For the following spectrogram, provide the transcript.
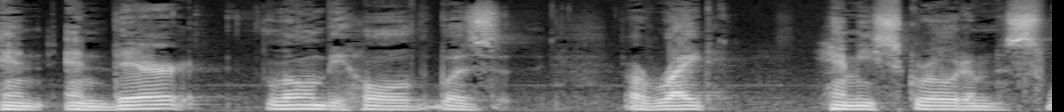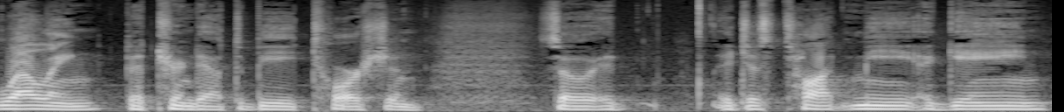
And, and there, lo and behold, was a right hemiscrotum swelling that turned out to be torsion. So it, it just taught me again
